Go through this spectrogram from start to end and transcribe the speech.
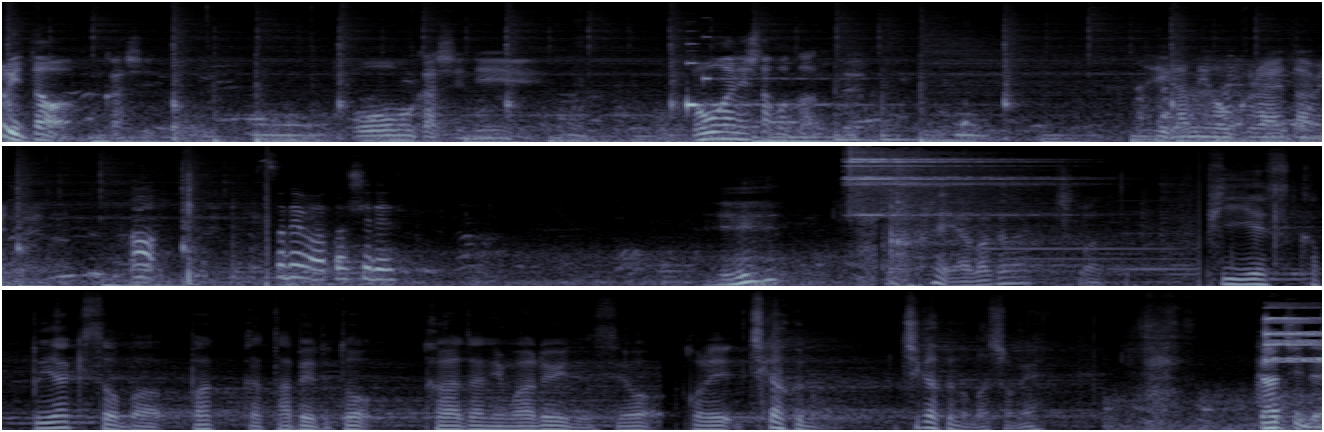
人いたわ昔。大昔に動画にしたことあって。手紙が送られたみたいな。あそれ私です。え？こ れやばくない？ちょっと待って PS カップ焼きそばばっか食べると体に悪いですよ。これ近くの近くの場所ね。ガチで。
